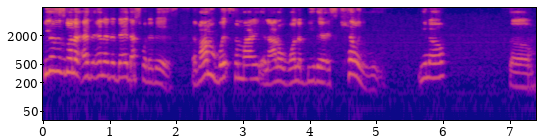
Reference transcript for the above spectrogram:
because it's gonna at the end of the day, that's what it is. If I'm with somebody and I don't want to be there, it's killing me. You know? So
